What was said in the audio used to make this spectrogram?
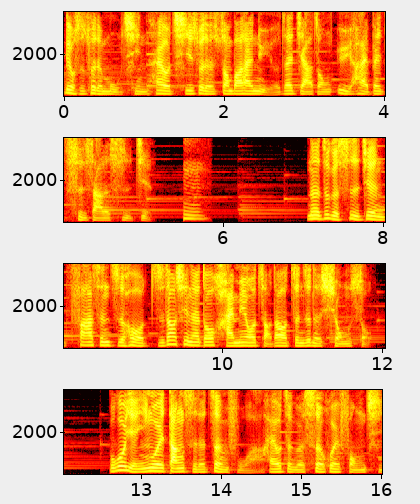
六十岁的母亲，还有七岁的双胞胎女儿，在家中遇害被刺杀的事件。嗯那这个事件发生之后，直到现在都还没有找到真正的凶手。不过也因为当时的政府啊，还有整个社会风气，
